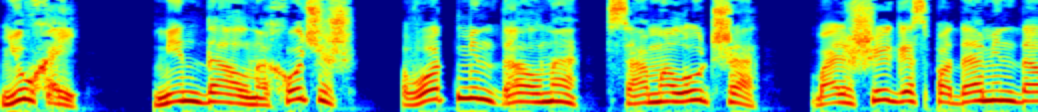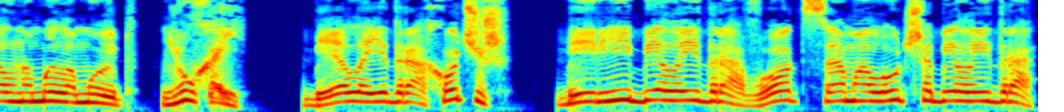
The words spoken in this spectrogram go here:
нюхай. Миндална хочешь? Вот миндална, сама лучшая. Большие господа миндална мыло моют, нюхай. Белое ядра хочешь? Бери белое ядра, вот сама лучшая белое ядра.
